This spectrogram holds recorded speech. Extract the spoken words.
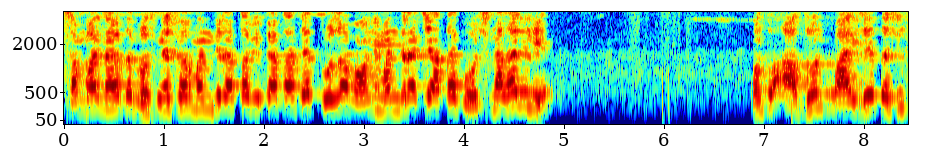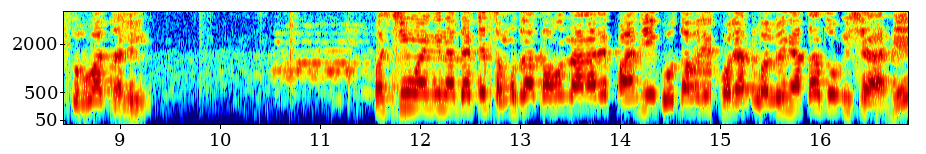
संभाजीनगरचं घोषणेश्वर मंदिराचा विकास असेल तुळजाभवानी मंदिराची आता घोषणा झालेली आहे. परंतु अजून पाहिजे तशी सुरुवात झालेली पश्चिम वाहिनी नद्याचे समुद्रात वाहून जाणारे पाणी गोदावरी खोऱ्यात वळविण्याचा जो विषय आहे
